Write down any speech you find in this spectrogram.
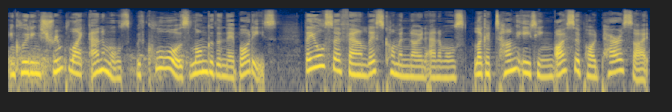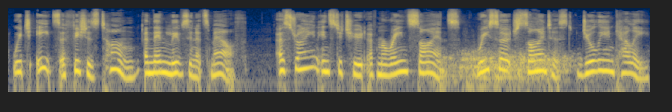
including shrimp like animals with claws longer than their bodies. They also found less common known animals, like a tongue eating isopod parasite, which eats a fish's tongue and then lives in its mouth. Australian Institute of Marine Science research scientist Julian Caley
